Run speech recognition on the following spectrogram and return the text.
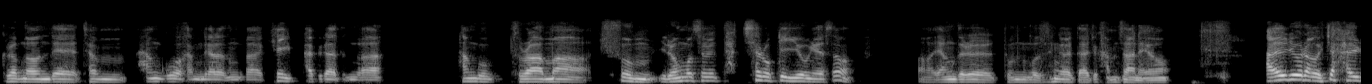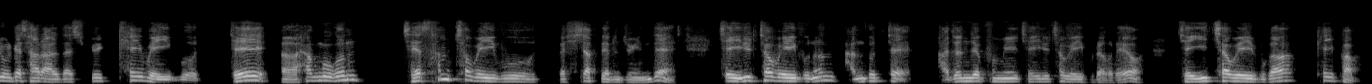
그런 가운데 참 한국어 강좌라든가 케이팝이라든가 한국 드라마, 춤 이런 것을 다채롭게 이용해서 어, 양들을 돕는 것을 생각할 때 아주 감사하네요. 한류라고 있죠. 한류 그렇게 잘 알다시피 K-웨이브. 제 어, 한국은 제 3차 웨이브가 시작되는 중인데 제 1차 웨이브는 반도체, 가전제품이 제 1차 웨이브라 그래요. 제 2차 웨이브가 K-팝,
